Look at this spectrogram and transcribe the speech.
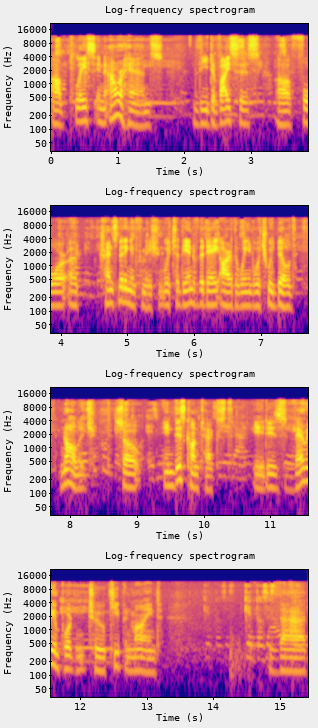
uh, place in our hands the devices uh, for uh, transmitting information, which at the end of the day are the way in which we build knowledge. So in this context, it is very important to keep in mind that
